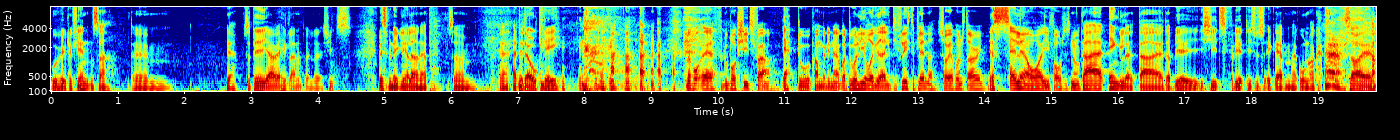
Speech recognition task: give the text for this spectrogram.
udvikler klienten sig. Øhm, ja, så det, jeg er helt klart anbefale øh, sheets. Hvis man ikke lige har lavet en app, så ja, er det da okay. Hvad, brug- ja, for du brugte Sheets før, Ja. du kom med din app, og du har lige rykket alle de fleste klienter, så jeg på en story. Yes. Alle er over i Fortis nu. Der er enkelte, der, der bliver i, i sheets, fordi at de synes ikke, appen er god nok. så øh,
